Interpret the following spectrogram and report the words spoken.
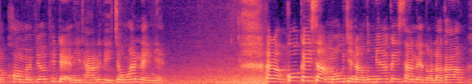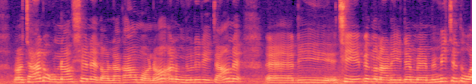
မခေါ်မပြောဖြစ်တဲ့အနေအထားလေးတွေကြုံရနိုင်တယ် အဲ့တော့ကိုယ်ကိစ္စမဟုတ်ချင်တော့သူများကိစ္စနဲ့တော့၎င်းတော့ဂျားလို့အနောက်ရှက်နဲ့တော့၎င်းပေါ့နော်အဲ့လိုမျိုးလေးတွေကြောင့်ねအဲဒီအခြေရေးပြဿနာလေးတက်မယ်မိမိချစ်သူက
